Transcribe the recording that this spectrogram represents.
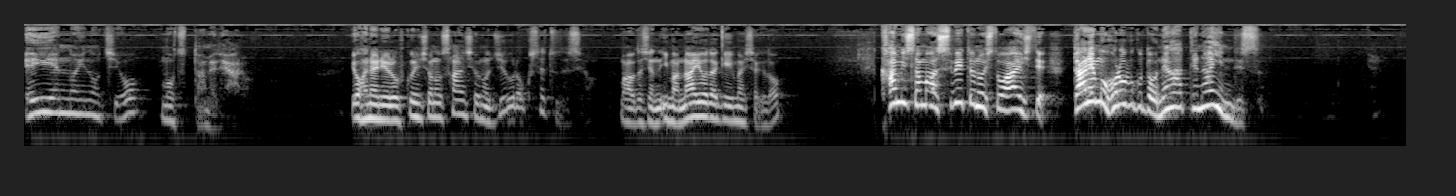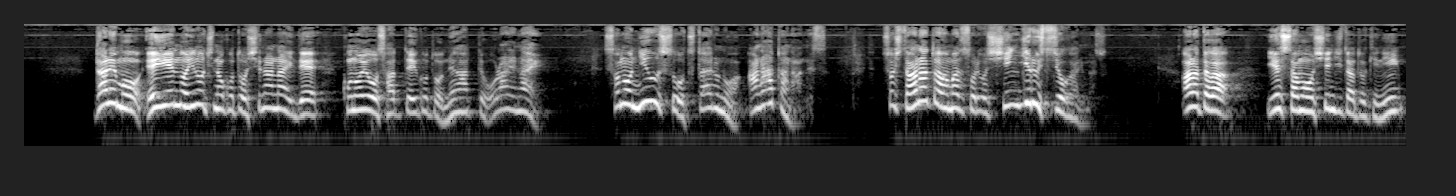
永遠の命を持つためである。ヨハネによる福音書の3章の16節ですよ。まあ私は今内容だけ言いましたけど。神様は全ての人を愛して誰も滅ぶことを願ってないんです。誰も永遠の命のことを知らないでこの世を去っていくことを願っておられない。そのニュースを伝えるのはあなたなんです。そしてあなたはまずそれを信じる必要があります。あなたがイエス様を信じた時に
